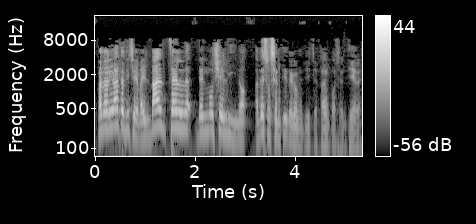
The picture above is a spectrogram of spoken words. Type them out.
quando è arrivata diceva il valzer del moscellino, adesso sentite come dice, fai un po' sentire.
